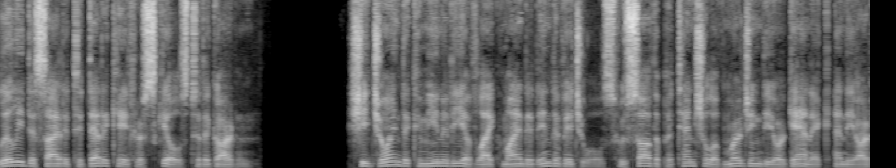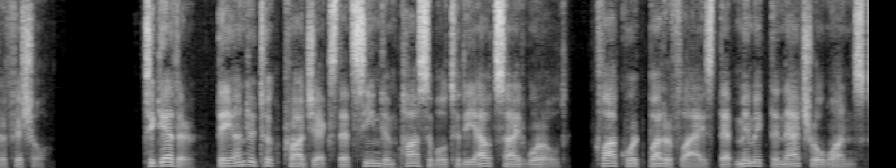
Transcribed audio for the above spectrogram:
Lily decided to dedicate her skills to the garden. She joined the community of like-minded individuals who saw the potential of merging the organic and the artificial. Together, they undertook projects that seemed impossible to the outside world, clockwork butterflies that mimicked the natural ones,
